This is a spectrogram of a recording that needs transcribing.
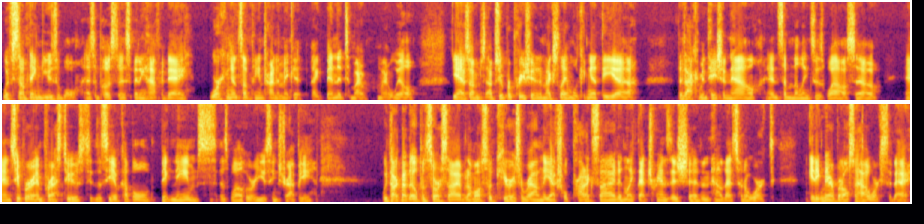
with something usable as opposed to spending half a day working on something and trying to make it like bend it to my my will. Yeah, so I'm I'm super appreciative. I'm actually I'm looking at the uh, the documentation now and some of the links as well. So and super impressed too to, see a couple big names as well who are using Strapi we talked about the open source side, but I'm also curious around the actual product side and like that transition and how that sort of worked getting there, but also how it works today.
